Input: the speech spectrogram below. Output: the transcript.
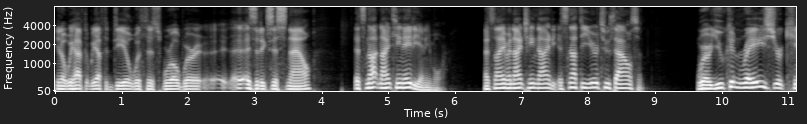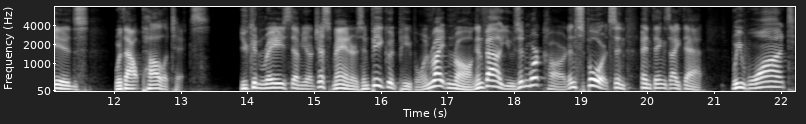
You know, we have to we have to deal with this world where it, as it exists now. It's not 1980 anymore. It's not even 1990. It's not the year 2000 where you can raise your kids without politics. You can raise them, you know, just manners and be good people and right and wrong and values and work hard and sports and, and things like that. We want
